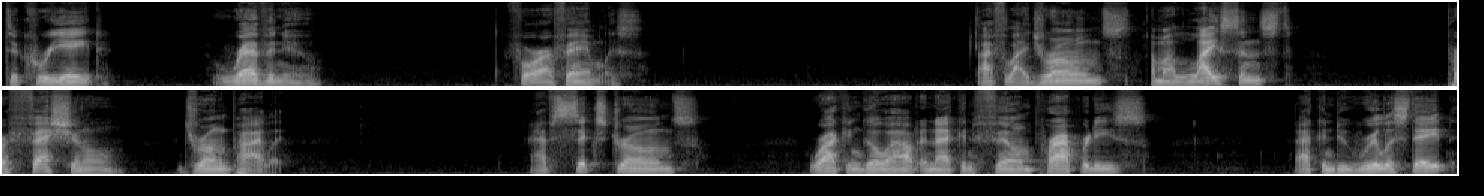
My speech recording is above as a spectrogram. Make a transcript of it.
to create revenue for our families. I fly drones. I'm a licensed professional drone pilot. I have six drones where I can go out and I can film properties. I can do real estate.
